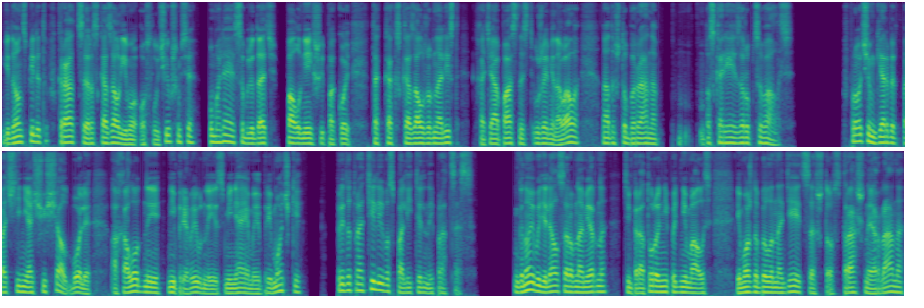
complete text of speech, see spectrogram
Гидеон Спилет вкратце рассказал ему о случившемся, умоляя соблюдать полнейший покой, так как сказал журналист, хотя опасность уже миновала, надо, чтобы рана поскорее зарубцевалась. Впрочем, Герберт почти не ощущал боли, а холодные, непрерывные, сменяемые примочки предотвратили воспалительный процесс. Гной выделялся равномерно, температура не поднималась, и можно было надеяться, что страшная рана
